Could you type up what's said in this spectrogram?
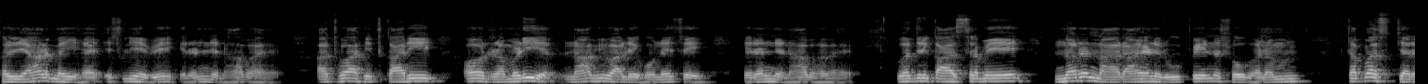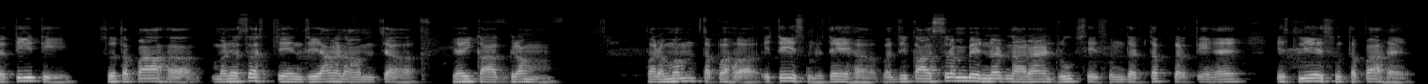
कल्याणमयी है, इसलिए वे हिरण्यनाभ है। अथवा हितकारी और रमणीय नाभि वाले होने से हिरण्यनाभ है। वद्रिकाश्रमे नर नारायण रूपेण शोभनम तपश्चरती सुतपा मनसश्चेन्द्रियाणाम चैकाग्रम परमम तपह इति स्मृते। बद्रिकाश्रम में नर नारायण रूप से सुंदर तप करते हैं, इसलिए सुतपा है।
